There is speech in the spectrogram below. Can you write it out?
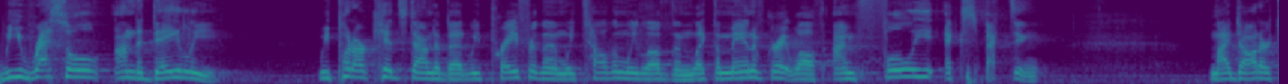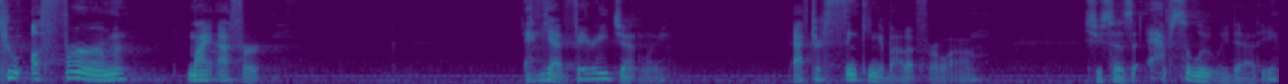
we wrestle on the daily. We put our kids down to bed. We pray for them. We tell them we love them. Like the man of great wealth, I'm fully expecting my daughter to affirm my effort. And yet, very gently, after thinking about it for a while, she says, Absolutely, Daddy.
